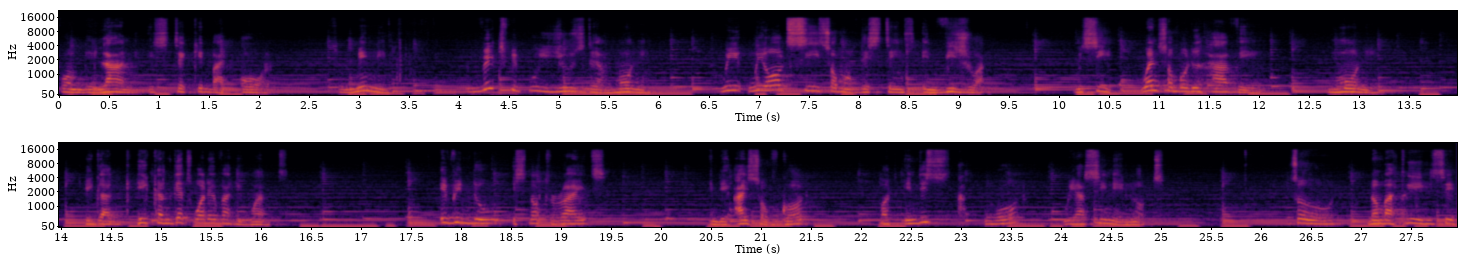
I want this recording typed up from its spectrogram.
from the land is taken by all. So meaning rich people use their money. We we all see some of these things in visual. We see when somebody have a money, he can he can get whatever he wants. Even though it's not right in the eyes of God, but in this world we are seeing a lot. So number three, he said,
